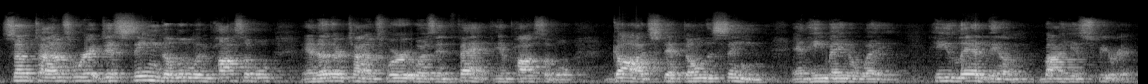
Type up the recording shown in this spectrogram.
Sometimes where it just seemed a little impossible, and other times where it was in fact impossible, God stepped on the scene and He made a way. He led them by His Spirit.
